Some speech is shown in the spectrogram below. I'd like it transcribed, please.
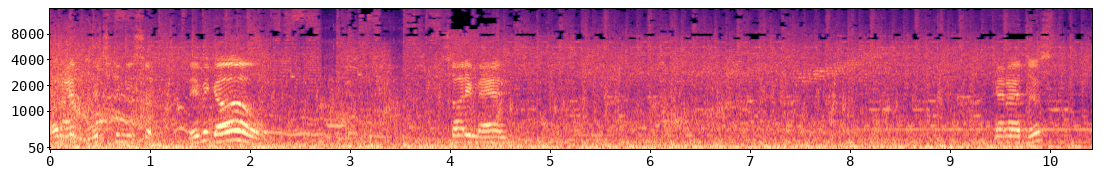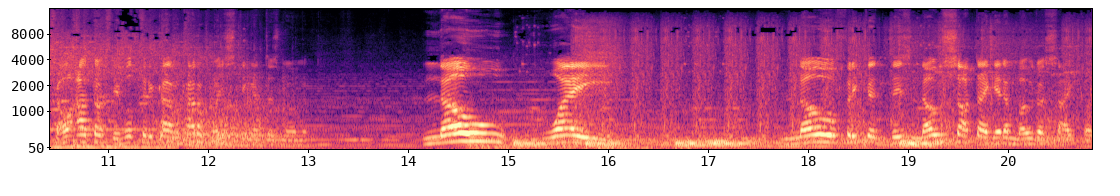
word? Alright, which can you sit? There we go! Sorry, man. Can I just go out of Devil Trigger? I'm kind of wasting at this moment. No way! No freaking, there's no shot I get a motorcycle.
